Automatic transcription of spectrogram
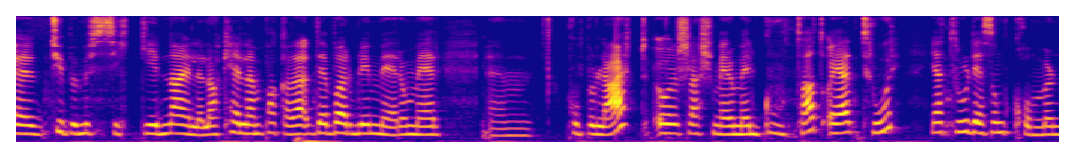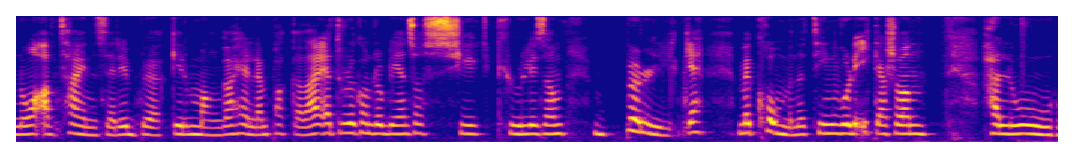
eh, type musikker, neglelakk, hele den pakka der. Det bare blir mer og mer eh, populært og slash mer og mer godtatt. Og jeg tror, jeg tror det som kommer nå av tegneserier, bøker, manga, hele den pakka der, jeg tror det kommer til å bli en så sykt kul liksom, bølge med kommende ting hvor det ikke er sånn Hallo,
